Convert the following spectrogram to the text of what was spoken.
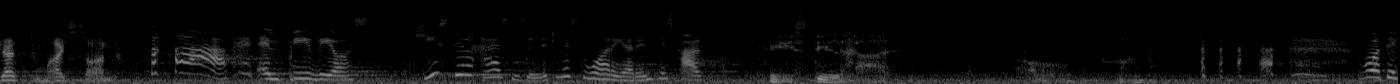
get to my son. Elpidios. He still has his littlest warrior in his heart. He still has hope. What a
